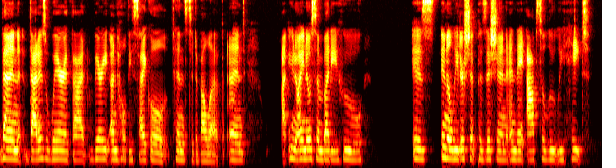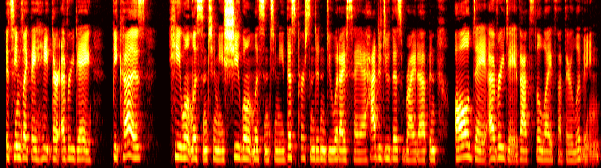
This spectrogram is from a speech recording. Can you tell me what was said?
then that is where that very unhealthy cycle tends to develop. And you know, I know somebody who is in a leadership position and they absolutely hate it seems like they hate their everyday because he won't listen to me she won't listen to me this person didn't do what i say i had to do this write up and all day every day that's the life that they're living.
